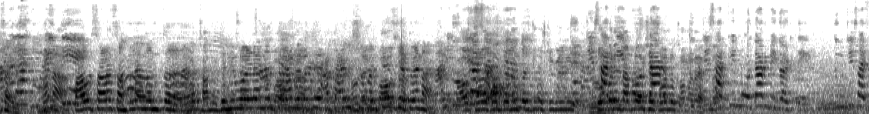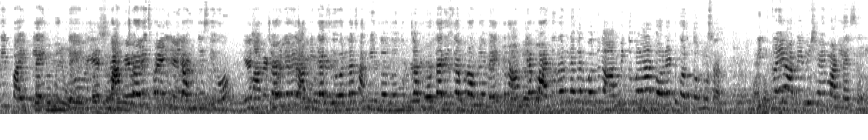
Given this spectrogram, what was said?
साहेब. हो ना पावसाळा संपल्यानंतर ते निवळल्यानंतर आम्हाला ते आता आयुष्यभर तेच घेतोय ना. पावसाळा संपल्यानंतरची गोष्ट वेगळी आहे. जोपर्यंत आपला विषय सॉल्व्ह होणार आहे तुमची आपला सारखी मोटार बिघडते. तुमची सारखी पाईपलाईन फुटते. मागच्या वेळेस पण सीओ मागच्या वेळेस आम्ही त्या सीओला सांगितलं होतं तुमच्या मोटारीचा प्रॉब्लेम आहे. तर आमच्या पांडुरंग नगर मधून आम्ही तुम्हाला डोनेट करतो मोटार. इतकंही आम्ही विषय मांडलाय सर.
